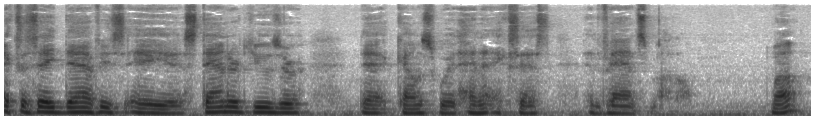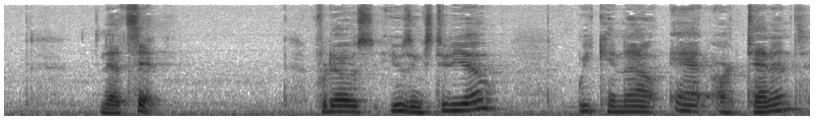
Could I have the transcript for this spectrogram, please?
XSA Dev is a standard user that comes with HANA XS Advanced model. Well, that's it. For those using Studio, we can now add our tenant,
